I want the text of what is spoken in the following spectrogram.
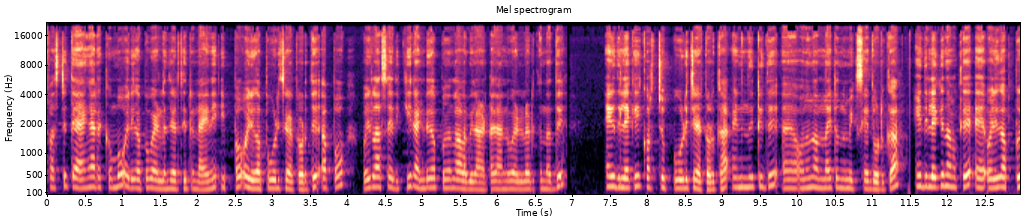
ഫസ്റ്റ് തേങ്ങ അരക്കുമ്പോൾ ഒരു കപ്പ് വെള്ളം ചേർത്തിട്ടുണ്ടായിന്. ഇപ്പോൾ ഒരു കപ്പ് കൂടി ചേർത്ത് കൊടുത്ത് അപ്പോൾ ഒരു ഗ്ലാസ് അരിക്ക് രണ്ട് കപ്പ് എന്നുള്ള അളവിലാണ് കേട്ടോ ഞാൻ വെള്ളം എടുക്കുന്നത്. ഇതിലേക്ക് കുറച്ച് ഉപ്പ് കൂടി ചേർത്ത് കൊടുക്കുക. എന്നിട്ട് ഇത് ഒന്ന് നന്നായിട്ട് ഒന്ന് മിക്സ് ചെയ്ത് കൊടുക്കുക. ഇതിലേക്ക് നമുക്ക് ഒരു കപ്പ്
